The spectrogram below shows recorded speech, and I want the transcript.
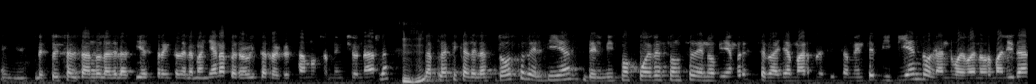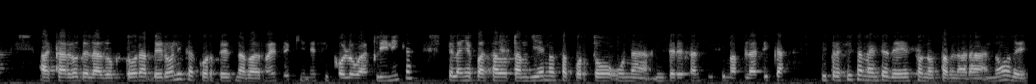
eh, le estoy saltando la de las 10.30 de la mañana, pero ahorita regresamos a mencionarla, la plática de las 12 del día del mismo jueves 11 de noviembre se va a llamar precisamente Viviendo la Nueva Normalidad, a cargo de la doctora Verónica Cortés Navarrete, quien es psicóloga clínica, que el año pasado también nos aportó una interesantísima plática y precisamente de eso nos hablará, ¿no? De,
